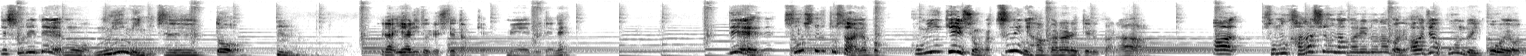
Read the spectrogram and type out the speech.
で、それでもう無意味にずーっとうん。ややり取りをしてたわけ、メールでね。で、そうするとさ、やっぱコミュニケーションが常に図られてるから、あ、その話の流れの中で、あ、じゃあ今度行こうよ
